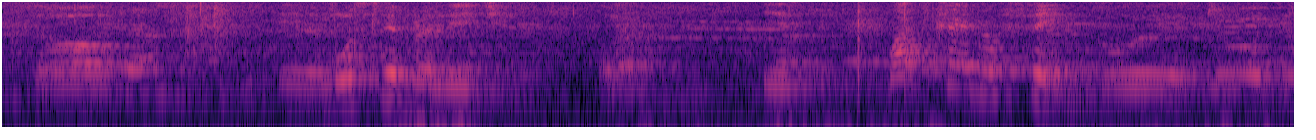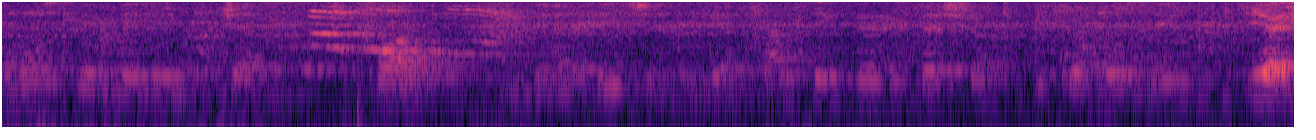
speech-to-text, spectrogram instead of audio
So, in a Muslim religion, in what kind of thing do, do the Muslim believe just follow their religion? Is there something very special if you're Muslim? Yes,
